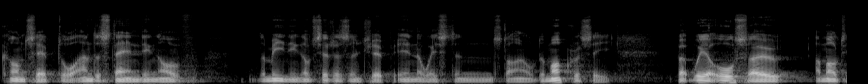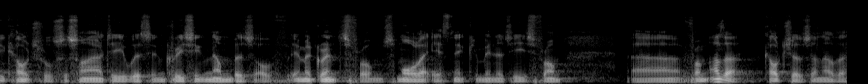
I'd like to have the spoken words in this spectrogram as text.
concept or understanding of the meaning of citizenship in a Western-style democracy. But we are also a multicultural society with increasing numbers of immigrants from smaller ethnic communities, from uh, from other cultures and other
